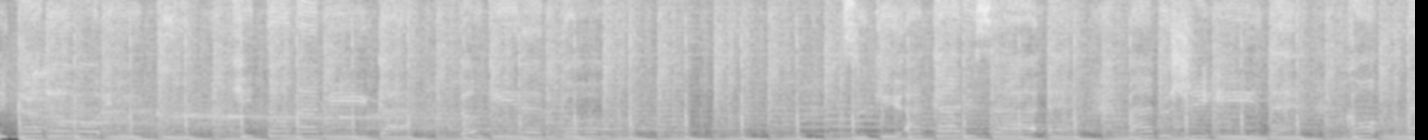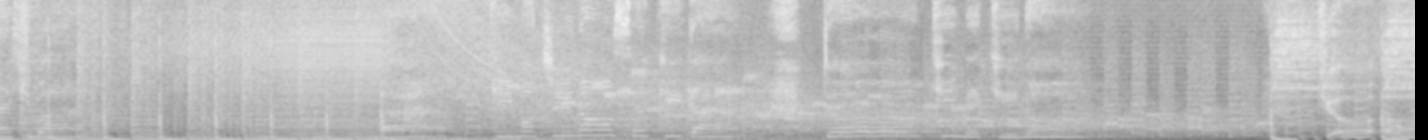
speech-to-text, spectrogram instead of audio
を行く。人波が途切れると月明かりさえ眩しいね。こんな日は。ああ気持ちの先がときめきの。今日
